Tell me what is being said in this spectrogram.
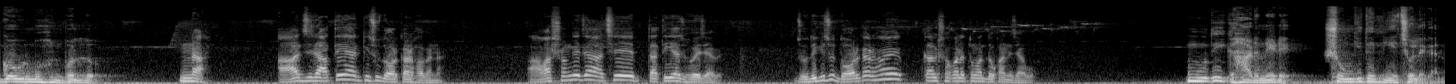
গৌরমোহন বলল না আজ রাতে আর কিছু দরকার হবে না আমার সঙ্গে যা আছে তাতেই আজ হয়ে যাবে। যদি কিছু দরকার হয়, কাল সকালে তোমার দোকানে যাব। মুদি ঘাড় নেড়ে সঙ্গীদের নিয়ে চলে গেল।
